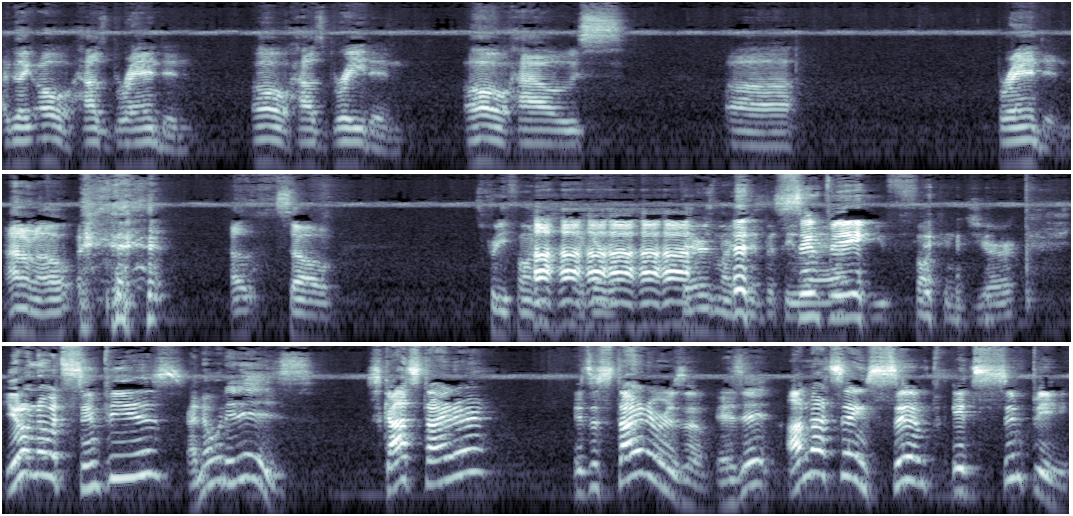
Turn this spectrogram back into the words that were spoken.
I'd be like, "Oh, how's Brandon?" Oh, how's Braden? Oh, how's uh Brandon? I don't know. Uh, so it's pretty funny. It. There's my sympathy laugh, Simpy. you fucking jerk. You don't know what Simpy is? I know what it is. Scott Steiner? It's a Steinerism. Is it? I'm not saying simp, it's simpy.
